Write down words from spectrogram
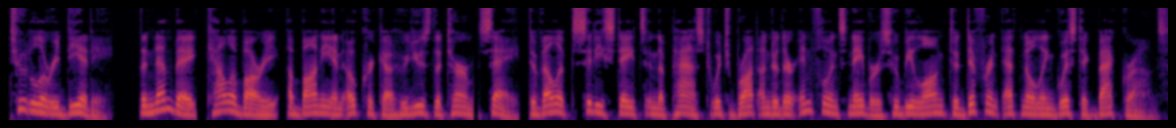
tutelary deity. The Nembe, Kalabari, Abani and Okrika who use the term say, developed city-states in the past which brought under their influence neighbors who belonged to different ethno-linguistic backgrounds.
